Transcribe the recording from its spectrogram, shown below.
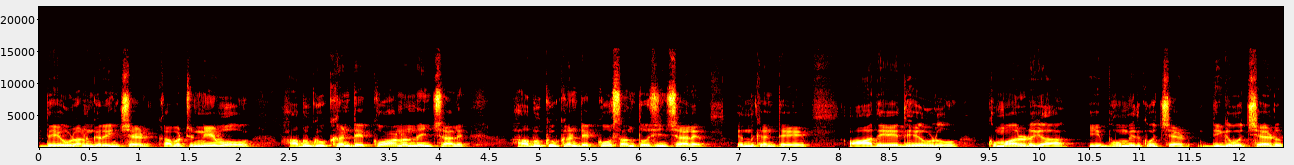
దేవుడు అనుగ్రహించాడు. కాబట్టి నీవు హబుకు కంటే ఎక్కువ ఆనందించాలి. హబుకు కంటే ఎక్కువ సంతోషించాలి. ఎందుకంటే అదే దేవుడు కుమారుడిగా ఈ భూమి మీదకి వచ్చాడు. దిగి వచ్చాడు.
